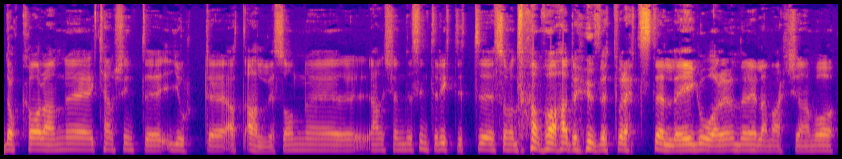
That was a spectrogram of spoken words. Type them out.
dock har han eh, kanske inte gjort eh, att Allison, eh, han kändes inte riktigt eh, som att han var, hade huvudet på rätt ställe igår under hela matchen. Han var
